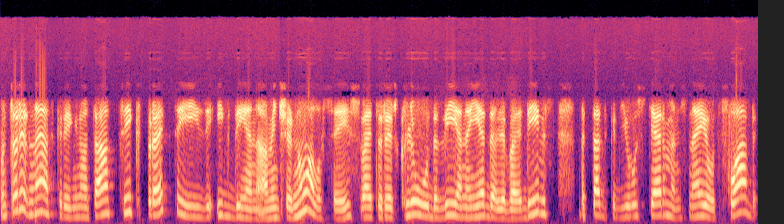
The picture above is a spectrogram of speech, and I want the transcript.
Un tur ir neatkarīgi no tā, cik precīzi ikdienā viņš ir nolasījis, vai tur ir kļūda viena iedaļa vai divas, bet tad, kad jūsu ķermenis nejūtas labi,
